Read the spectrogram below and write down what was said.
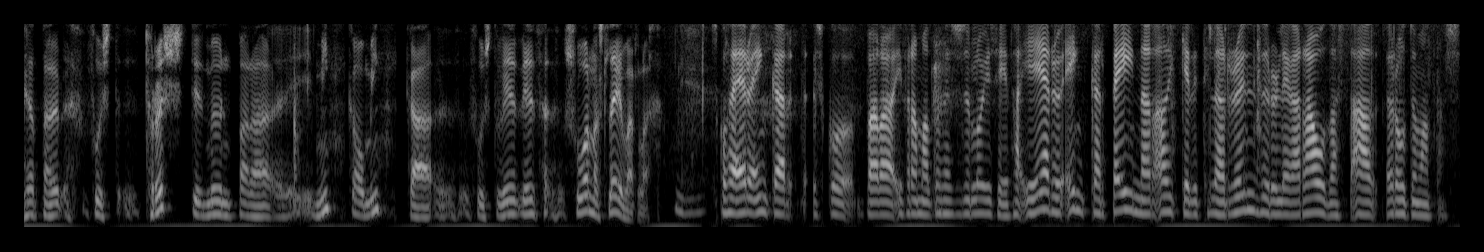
hérna, þú veist, tröstið mun bara minka og minka þú veist, við, við svona sleifarlag. Mhm. Sko það eru engar sko bara í framhald af þessu sem Lógi segi það eru engar beinar aðgerði til að raunverulega ráðast að rótumvandans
